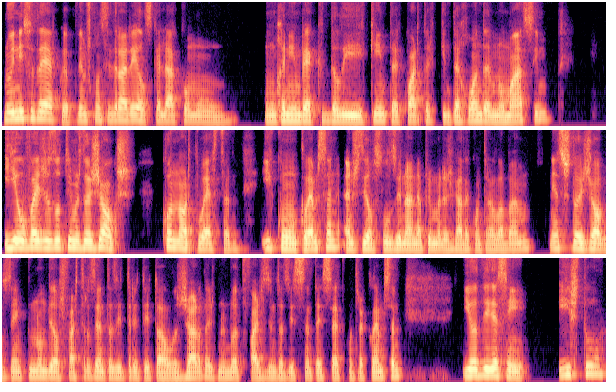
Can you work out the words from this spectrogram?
No início da época, podemos considerar ele, se calhar, como um, um running back dali quinta, quarta, quinta ronda, no máximo, e eu vejo os últimos dois jogos com Northwestern e com Clemson, antes de ele se lesionar na primeira jogada contra Alabama. Nesses dois jogos, em que num deles faz 330 e tal jardas, no outro faz 267 contra Clemson. E eu digo assim: isto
